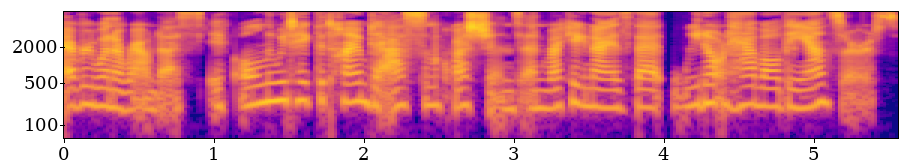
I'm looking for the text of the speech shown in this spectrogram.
everyone around us if only we take the time to ask some questions and recognize that we don't have all the answers.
